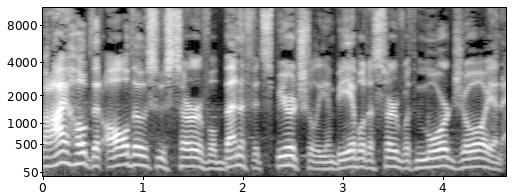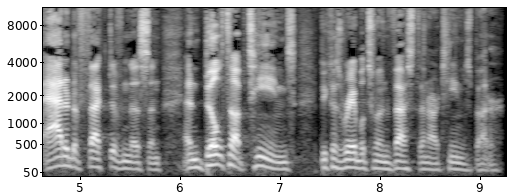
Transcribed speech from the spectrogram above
But I hope that all those who serve will benefit spiritually and be able to serve with more joy and added effectiveness and, and built up teams because we're able to invest in our teams better.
